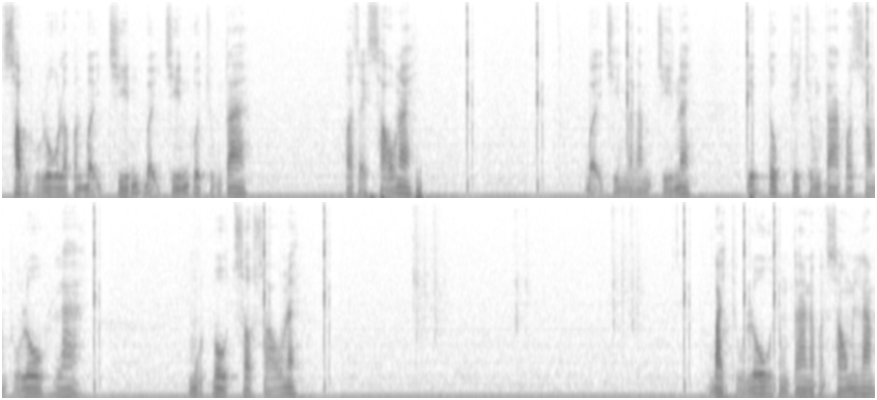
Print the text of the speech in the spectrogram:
xong thủ lô là con 79 79 của chúng ta ở dãy 6 này. 79 và 59 này. Tiếp tục thì chúng ta có xong thủ lô là 1166 này. Bạch thủ lô của chúng ta là con 65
